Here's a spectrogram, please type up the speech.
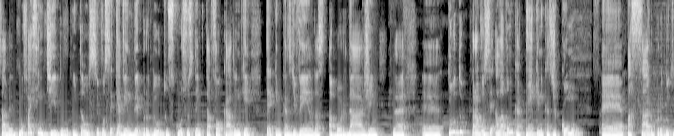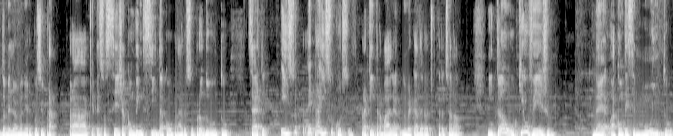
Sabe? Não faz sentido. Então, se você quer vender produtos, os cursos têm que estar tá focados em quê? Técnicas de vendas, abordagem, né? É, tudo para você alavancar técnicas de como é, passar o produto da melhor maneira possível para que a pessoa seja convencida a comprar o seu produto, certo? E isso é, é para isso o curso, para quem trabalha no mercado erótico tradicional. Então, o que eu vejo né, acontecer muito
